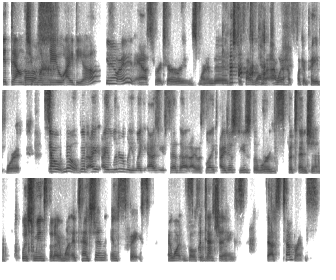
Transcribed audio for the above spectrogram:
it down to Ugh. one new idea You know, I didn't ask for a tarot reading this morning, bitch. if I want it, I would have fucking paid for it. So no, but I, I literally like as you said that, I was like, I just used the word attention, which means that I want attention and space. I want both of those things. That's temperance.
